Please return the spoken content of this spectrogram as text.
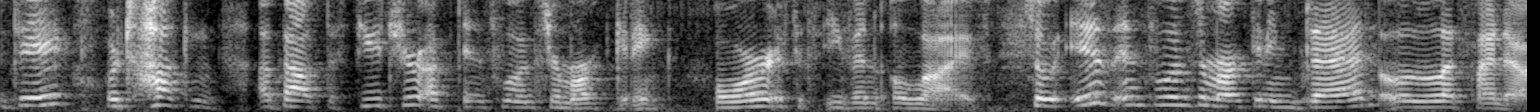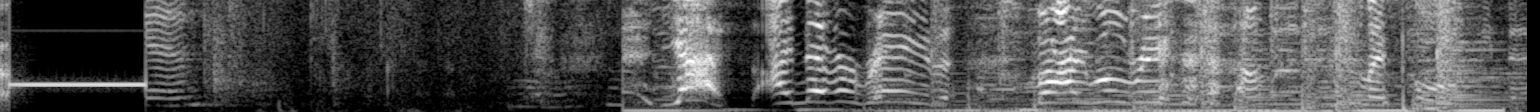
Today, we're talking about the future of influencer marketing, or if it's even alive. So is influencer marketing dead? Let's find out. Yes! I never rain! But I will now. This is my school.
